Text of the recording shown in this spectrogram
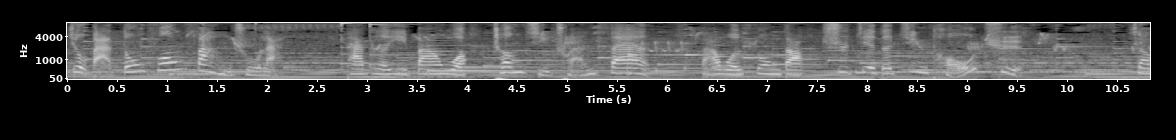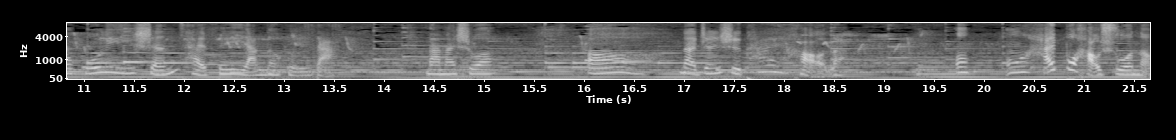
就把东风放出来，它可以帮我撑起船帆，把我送到世界的尽头去。小狐狸神采飞扬地回答。妈妈说。哦，那真是太好了。嗯嗯，还不好说呢。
